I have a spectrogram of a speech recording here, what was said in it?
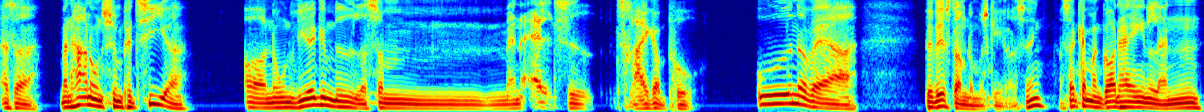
Altså, man har nogle sympatier og nogle virkemidler, som man altid trækker på, uden at være bevidst om det måske også. Ikke? Og så kan man godt have en eller anden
